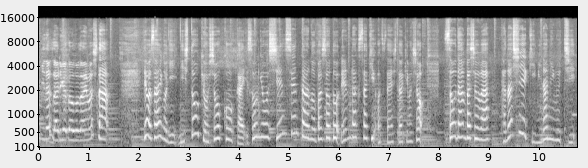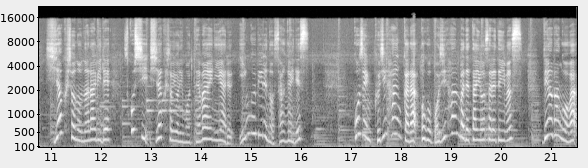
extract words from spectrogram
い、皆さんありがとうございました。では最後に西東京商工会創業支援センターの場所と連絡先お伝えしておきましょう。相談場所は田無駅南口市役所の並びで少し市役所よりも手前にあるイングビルの3階です。午前9時半から午後5時半まで対応されています。電話番号は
